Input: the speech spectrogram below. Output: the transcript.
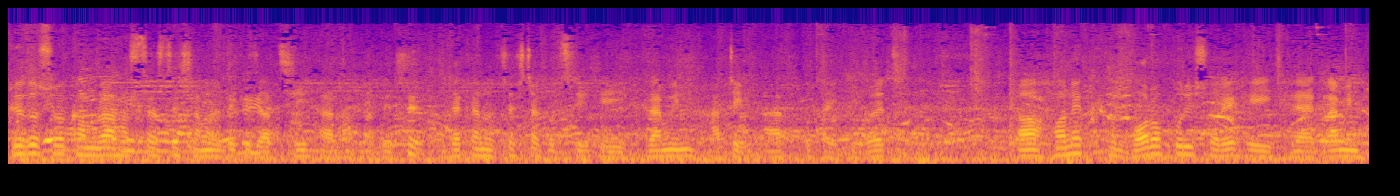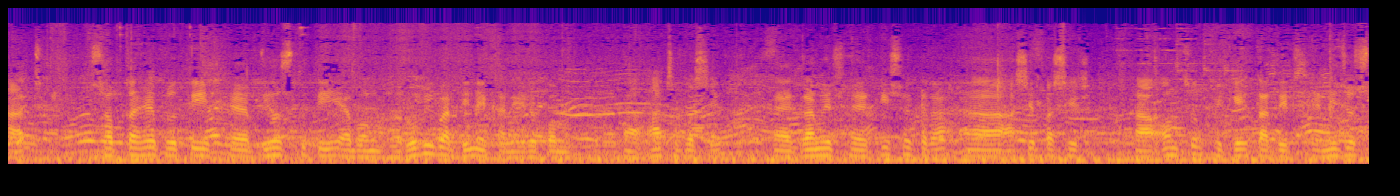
প্রিয় দর্শক, আমরা আস্তে আস্তে সামনের দিকে যাচ্ছি আর আপনাদের দেখানোর চেষ্টা করছি এই গ্রামীণ হাটে আর কোথায় কি রয়েছে। অনেক বড় পরিসরে এই গ্রামীণ হাট সপ্তাহে প্রতি বৃহস্পতি এবং রবিবার দিন এখানে এরকম হাট বসে। গ্রামের কৃষকেরা আশেপাশের অঞ্চল থেকে তাদের নিজস্ব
